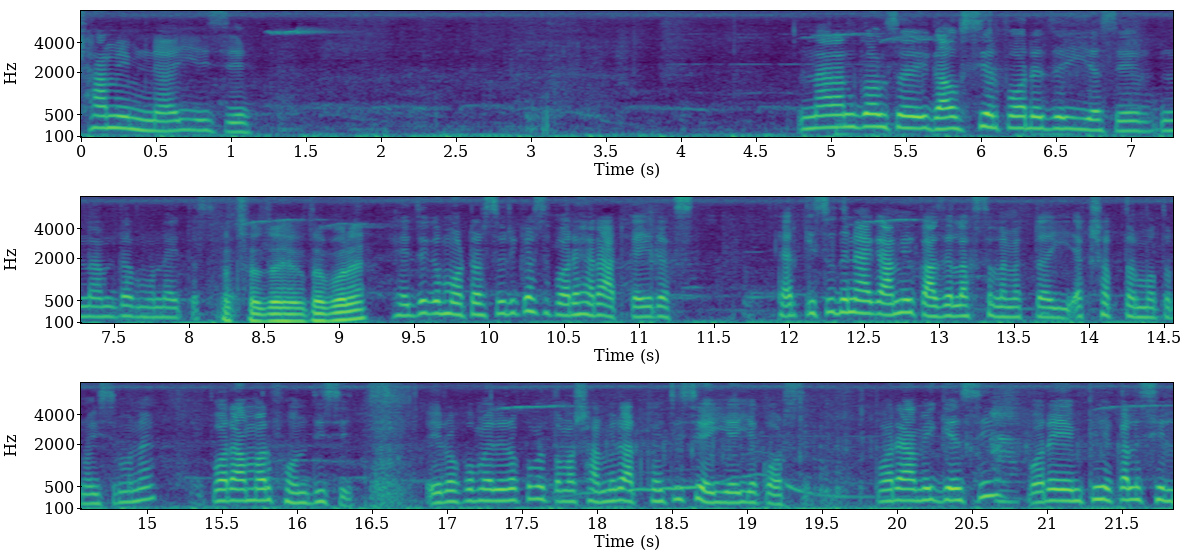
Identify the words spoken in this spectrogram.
শামিম না ইয়েছে নারায়ণগঞ্জ ওই গাউসিয়ার পরে যে ই আছে নামটা মনে হইতেছে আচ্ছা যাই হোক তারপরে? সেই মোটর চুরি করছে পরে হ্যাঁ আটকাই রাখছে। আর কিছুদিন আগে আমিও কাজে লাগছিলাম একটা এক সপ্তাহের মতন হয়েছে মানে পরে আমার ফোন দিছে। এরকমের এরকমের তোমার স্বামীর আটকাইতেছে এই এই করছে। পরে আমি গেছি পরে এমপি হেকালে ছিল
